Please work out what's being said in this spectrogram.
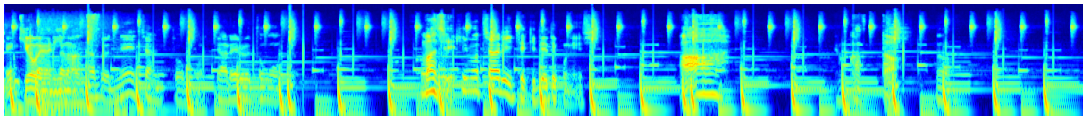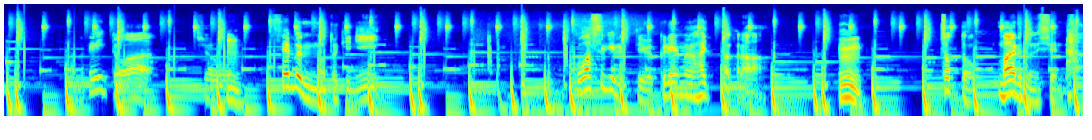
実況やります。多分姉ちゃんともやれると思う。マジ？気持ち悪い敵出てこねえし。ああ、よかった。うん。あの、8は、一応、うんセブンの時に、怖すぎるっていうクレームが入ってたから、うん。ちょっとマイルドにしてんだ。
